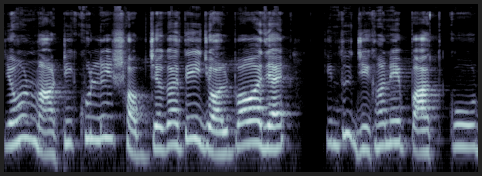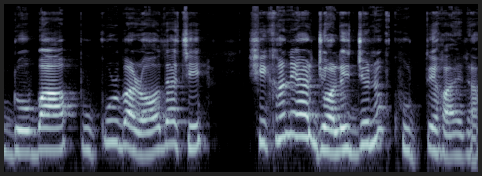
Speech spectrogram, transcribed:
যেমন মাটি খুললে সব জায়গাতেই জল পাওয়া যায় কিন্তু যেখানে পাতকো ডোবা, পুকুর বা হ্রদ আছে, সেখানে আর জলের জন্য খুঁড়তে হয় না।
